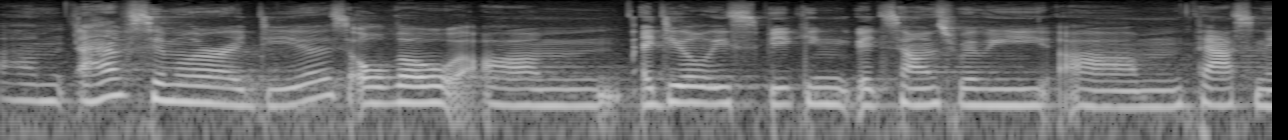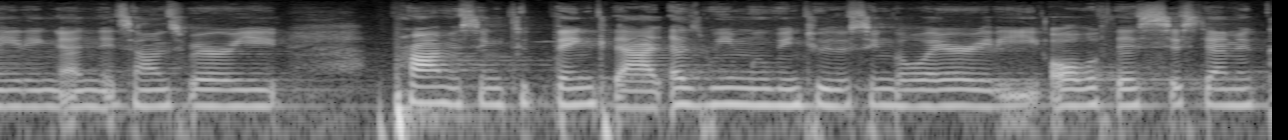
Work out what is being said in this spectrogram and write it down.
Um, I have similar ideas, although um, ideally speaking, it sounds really um, fascinating and it sounds very promising to think that as we move into the singularity, all of these systemic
